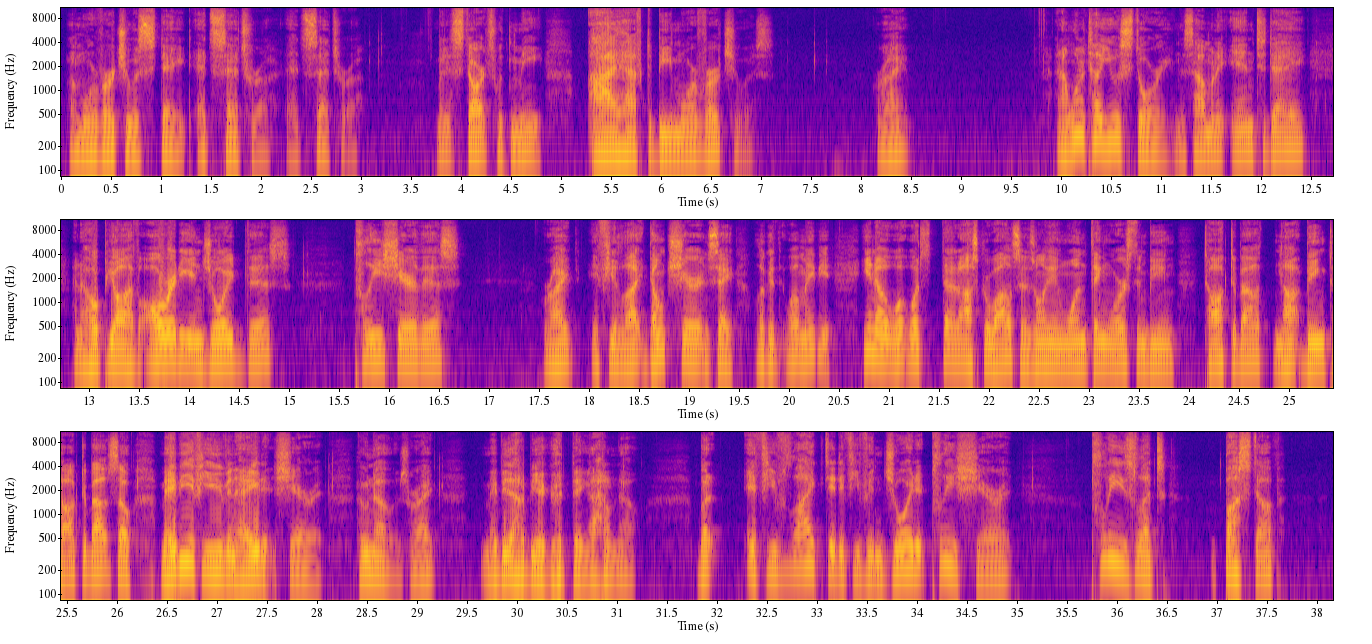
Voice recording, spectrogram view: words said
a more virtuous state, etc., etc. But it starts with me. I have to be more virtuous, right? And I want to tell you a story. And this is how I'm going to end today. and I hope you all have already enjoyed this. Please share this, right? If you like, don't share it and say, look at, well, maybe, you know, what, what's that Oscar Wilde says? Only one thing worse than being talked about, not being talked about. So maybe if you even hate it, share it. Who knows, right? Maybe that'll be a good thing. I don't know. But if you've liked it, if you've enjoyed it, please share it. Please let's bust up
